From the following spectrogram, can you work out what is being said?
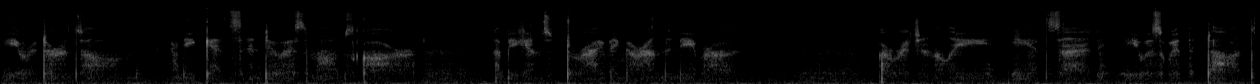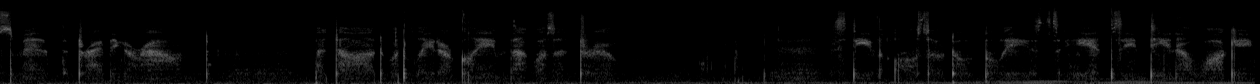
he returns home and he gets into his mom's car and begins driving around the neighborhood. Originally, he had said he was with Todd Smith driving around, but Todd would later claim that wasn't true. Steve also told police he had seen Tina walking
